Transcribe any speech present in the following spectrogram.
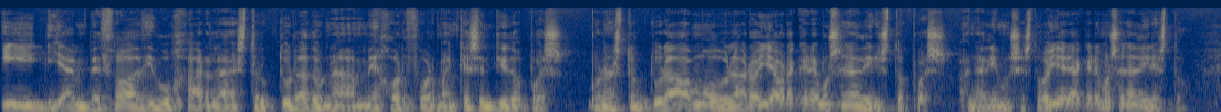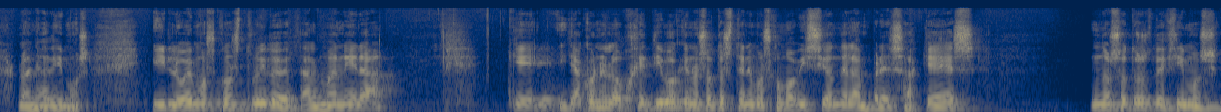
y ya empezó a dibujar la estructura de una mejor forma. ¿En qué sentido? Pues una estructura modular. Oye, ahora queremos añadir esto, pues añadimos esto. Oye, ahora queremos añadir esto, lo añadimos. Y lo hemos construido de tal manera que ya con el objetivo que nosotros tenemos como visión de la empresa, que es, nosotros decimos,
